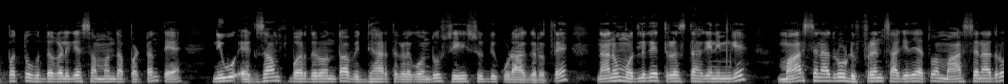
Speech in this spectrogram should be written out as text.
ಎಪ್ಪತ್ತು ಹುದ್ದೆಗಳಿಗೆ ಸಂಬಂಧಪಟ್ಟಂತೆ ನೀವು ಎಕ್ಸಾಮ್ಸ್ ಬರೆದಿರುವಂಥ ವಿದ್ಯಾರ್ಥಿಗಳಿಗೊಂದು ಸಿಹಿ ಸುದ್ದಿ ಕೂಡ ಆಗಿರುತ್ತೆ. ನಾನು ಮೊದಲಿಗೆ ತಿಳಿಸಿದ ಹಾಗೆ ನಿಮಗೆ ಮಾರ್ಕ್ಸ್ ಏನಾದರೂ ಡಿಫ್ರೆನ್ಸ್ ಆಗಿದೆ ಅಥವಾ ಮಾರ್ಕ್ಸ್ ಏನಾದರೂ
